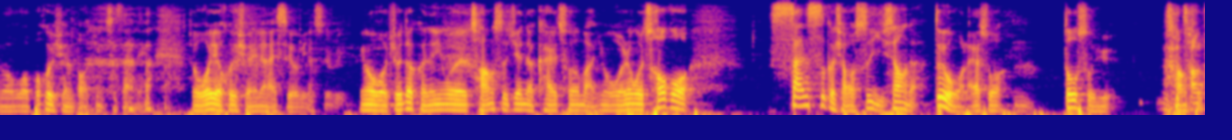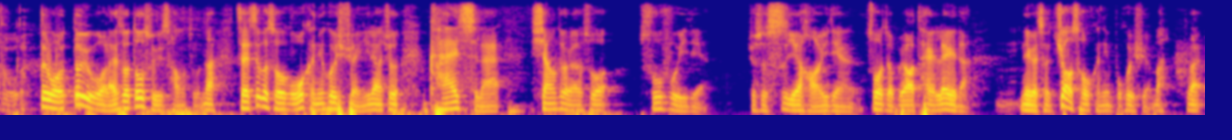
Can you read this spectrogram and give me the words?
我我不会选宝骏七三零，就我也会选一辆 SUV。因为我觉得可能因为长时间的开车嘛，因为我认为超过三四个小时以上的，对我来说，嗯，都属于 长途。对我对于我来说都属于长途。那在这个时候，我肯定会选一辆就是开起来相对来说舒服一点。就是视野好一点，坐着不要太累的那个车，轿车我肯定不会选嘛，对吧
